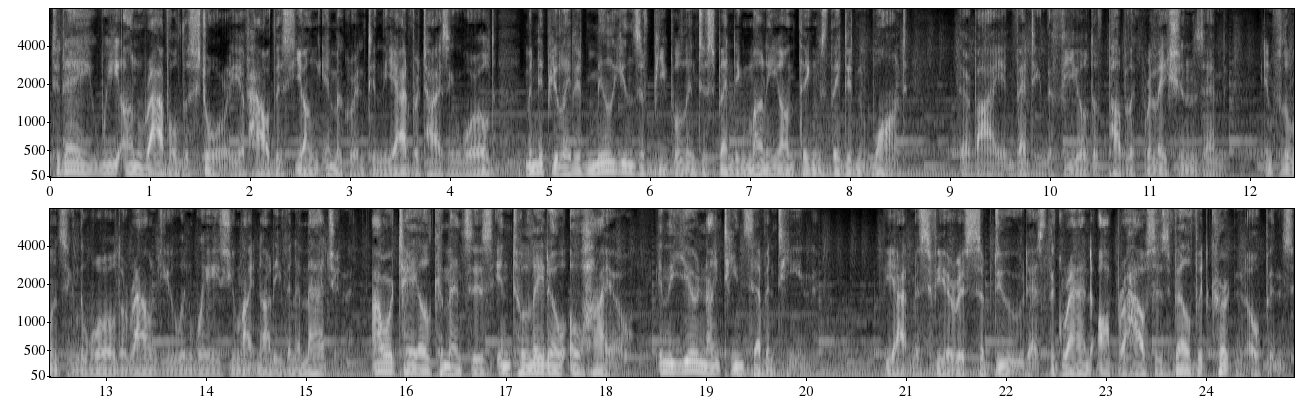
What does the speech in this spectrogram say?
Today, we unravel the story of how this young immigrant in the advertising world manipulated millions of people into spending money on things they didn't want, thereby inventing the field of public relations and influencing the world around you in ways you might not even imagine. Our tale commences in Toledo, Ohio, in the year 1917. The atmosphere is subdued as the Grand Opera House's velvet curtain opens,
